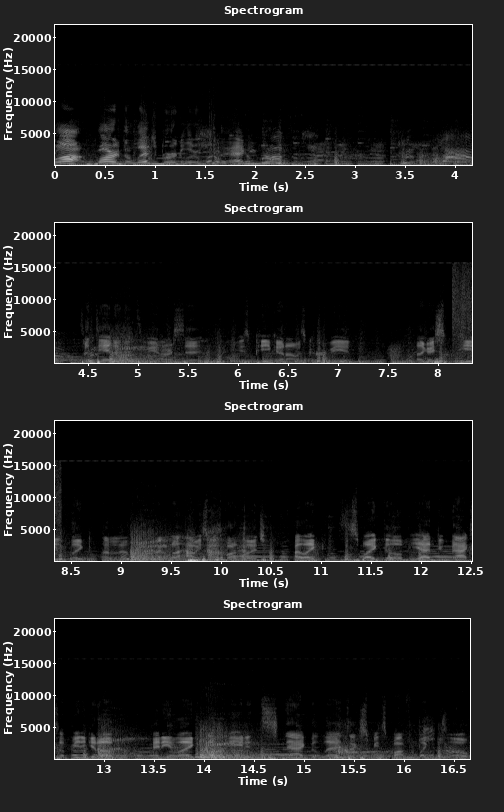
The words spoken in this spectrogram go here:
Rock, Mark, the ledge burglar. What the heck? You robbed him. That's what Dan did to me in our set. He was Pika and I was Kirby, like I don't know, I don't know how he sweet spotted the ledge. I like spiked him. He had to do max up B to get up, and he like up B and snagged the ledge, like sweet spot from like below,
